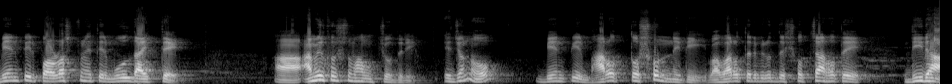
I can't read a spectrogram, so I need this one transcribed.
বিএনপির পররাষ্ট্রনীতির মূল দায়িত্বে আমির খসরু মাহমুদ চৌধুরী, এজন্য বিএনপির ভারত তোষণ নীতি বা ভারতের বিরুদ্ধে সোচ্চার হতে দ্বিধা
